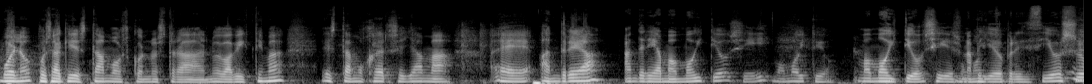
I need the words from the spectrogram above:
Bueno, pues aquí estamos con nuestra nueva víctima. Esta mujer se llama eh, Andrea Andrea Momoitio, sí. Momoitio. Momoitio, sí, es un apellido precioso.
